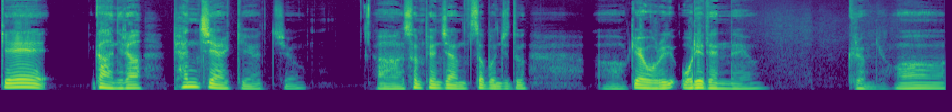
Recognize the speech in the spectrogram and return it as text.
게가 아니라 편지할 게였죠. 아, 손편지 안 써본 지도 어, 꽤 오래, 오래됐네요. 그럼요. 어,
